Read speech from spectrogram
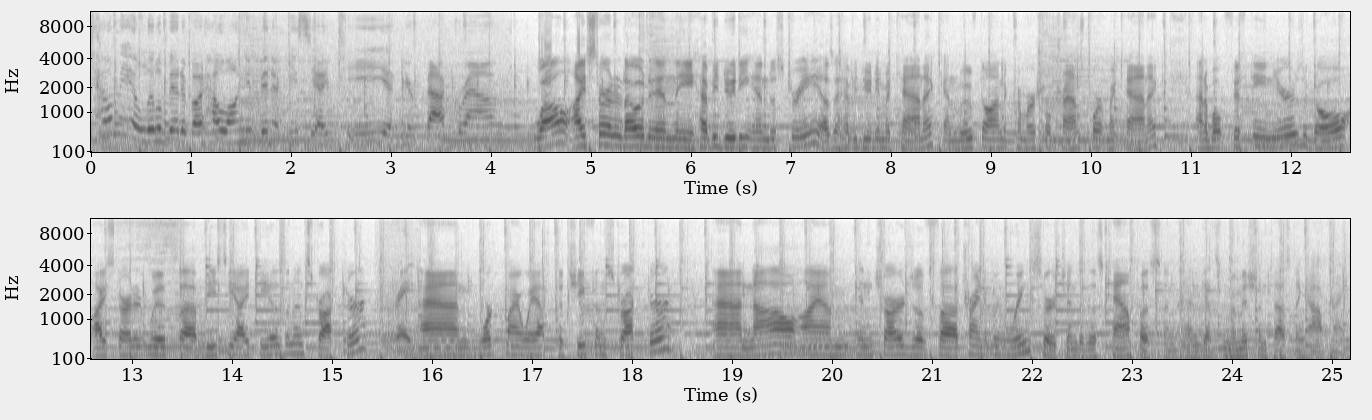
tell me a little bit about how long you've been at BCIT and your background. Well, I started out in the heavy duty industry as a heavy duty mechanic and moved on to commercial transport mechanic. And about 15 years ago, I started with uh, BCIT as an instructor. Great. And worked my way up to chief instructor and now I am in charge of uh, trying to bring research into this campus and, and get some emission testing happening.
